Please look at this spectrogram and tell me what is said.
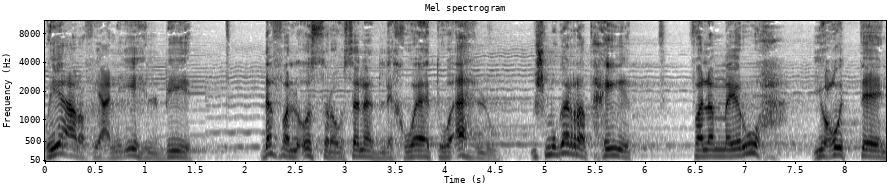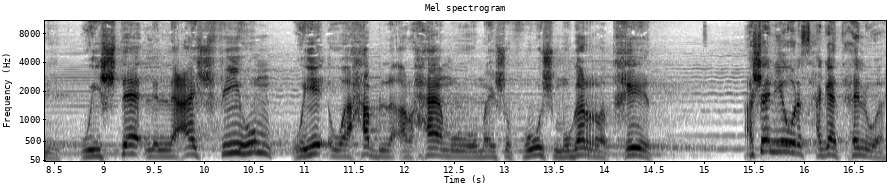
ويعرف يعني إيه البيت. دفى الأسرة وسند لإخواته وأهله مش مجرد حيط. فلما يروح يعود تاني ويشتاق للي عاش فيهم ويقوى حبل أرحامه وما يشوفهوش مجرد خيط. عشان يورث حاجات حلوة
